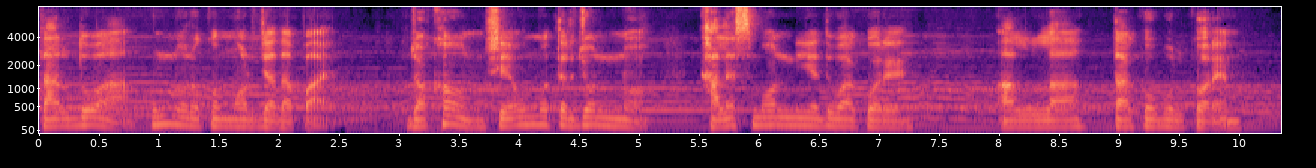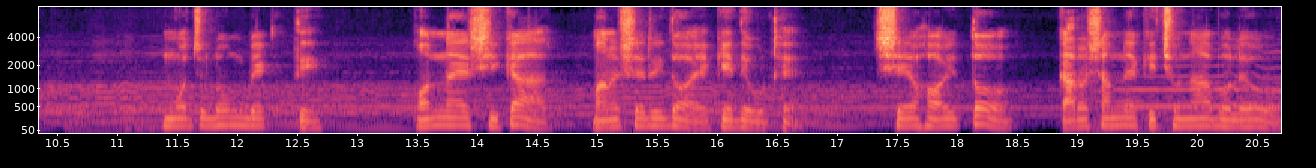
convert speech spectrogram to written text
তার দোয়া অন্যরকম মর্যাদা পায়। যখন সে উম্মতের জন্য খালেস মন নিয়ে দোয়া করে, আল্লাহ তা কবুল করেন। মজলুম ব্যক্তি অন্যায়ের শিকার মানুষের হৃদয় কেঁদে ওঠে সে হয়তো কারও সামনে কিছু না বলেও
